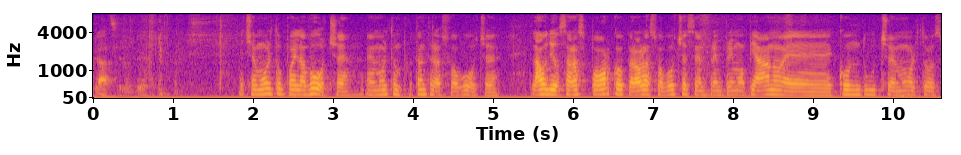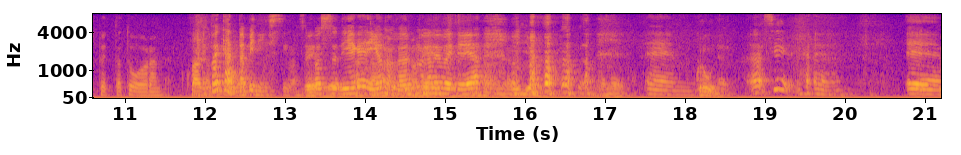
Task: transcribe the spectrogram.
Grazie davvero. E c'è molto poi la voce, è molto importante la sua voce L'audio sarà sporco, però la sua voce è sempre in primo piano e conduce molto lo spettatore. Quasi e poi canta benissimo, se Beh, posso dire, io non, non avevo idea. Meraviglioso, Crooner. Uh, sì, eh, eh,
